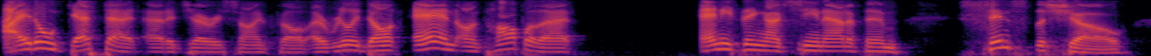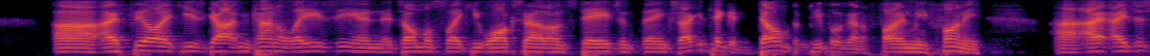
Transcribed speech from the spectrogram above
I don't get that out of Jerry Seinfeld. I really don't. And on top of that, anything I've seen out of him since the show, uh, I feel like he's gotten kind of lazy, and it's almost like he walks out on stage and thinks, "I can take a dump, and people are going to find me funny." Uh, I, I just,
